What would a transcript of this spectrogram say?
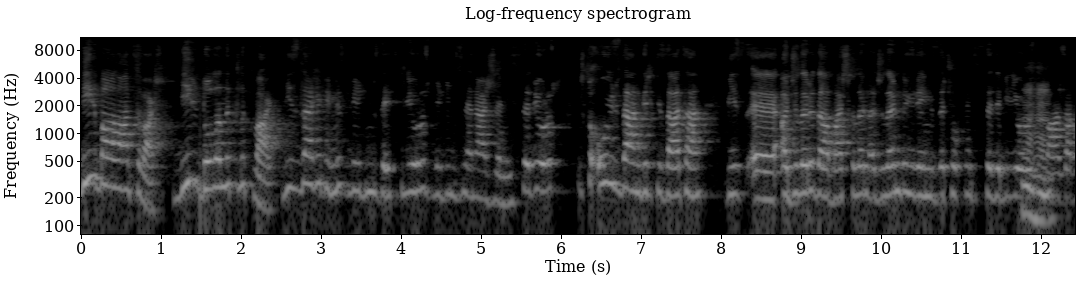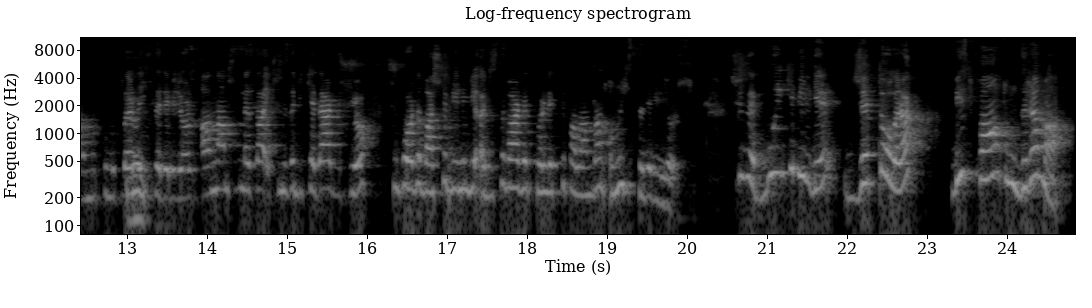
bir bağlantı var, bir dolanıklık var. Bizler hepimiz birbirimizi etkiliyoruz, birbirimizin enerjilerini hissediyoruz. İşte o yüzdendir ki zaten biz e, acıları da, başkalarının acılarını da yüreğimizde çok net hissedebiliyoruz. Hı hı. Bazen o mutlulukları da hissedebiliyoruz. Anlamsız mesela içimizde bir keder düşüyor. Çünkü orada başka birinin bir acısı var ve kolektif alandan onu hissedebiliyoruz. Şimdi bu iki bilgi cepte olarak biz kuantum drama,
